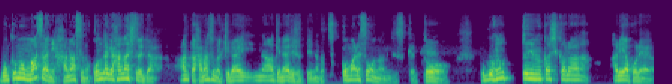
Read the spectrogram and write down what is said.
僕もまさに話すの、こんだけ話しといたあんた話すの嫌いなわけないでしょってなんか突っ込まれそうなんですけど、僕本当に昔からあれやこれ、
